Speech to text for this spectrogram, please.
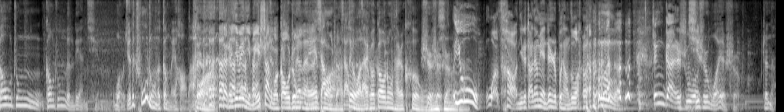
高中高中的恋情，我觉得初中的更美好吧。那是因为你没上过高中。没错对我来说，高中才是刻骨是是是铭心哎呦，我操！你这炸酱面真是不想做了，真敢说。其实我也是，真的。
